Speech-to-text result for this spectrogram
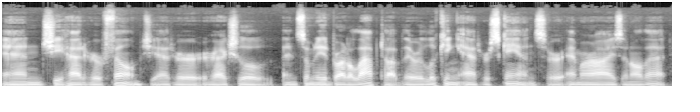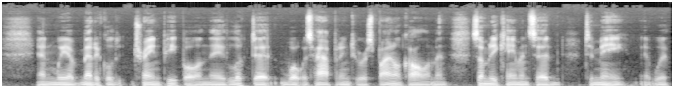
and she had her film. She had her her actual, and somebody had brought a laptop. They were looking at her scans, her MRIs, and all that. And we have medical trained people, and they looked at what was happening to her spinal column. And somebody came and said to me, with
